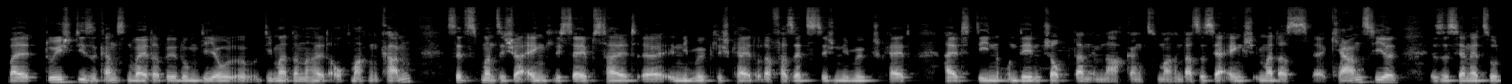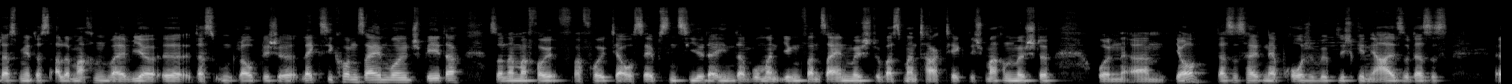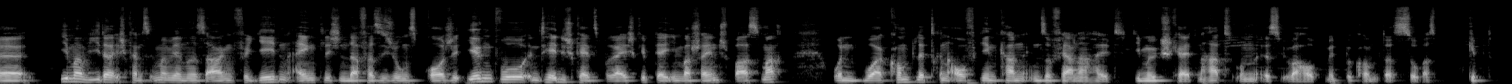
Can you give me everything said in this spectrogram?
weil durch diese ganzen Weiterbildungen, die, die man dann halt auch machen kann, setzt man sich ja eigentlich selbst halt äh, in die Möglichkeit oder versetzt sich in die Möglichkeit, halt den und den Job dann im Nachgang zu machen. Das ist ja eigentlich immer das äh, Kernziel. Es ist ja nicht so, dass wir das alle machen, weil wir äh, das unglaubliche Lexikon sein wollen später, sondern man verfolgt ja auch selbst ein Ziel dahinter, wo man irgendwann sein möchte, was man tagtäglich machen möchte. Und ähm, ja, das ist halt in der Branche wirklich genial, so dass es äh, immer wieder, ich kann es immer wieder nur sagen, für jeden eigentlich in der Versicherungsbranche irgendwo einen Tätigkeitsbereich gibt, der ihm wahrscheinlich Spaß macht und wo er komplett drin aufgehen kann, insofern er halt die Möglichkeiten hat und es überhaupt mitbekommt, dass es sowas gibt.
